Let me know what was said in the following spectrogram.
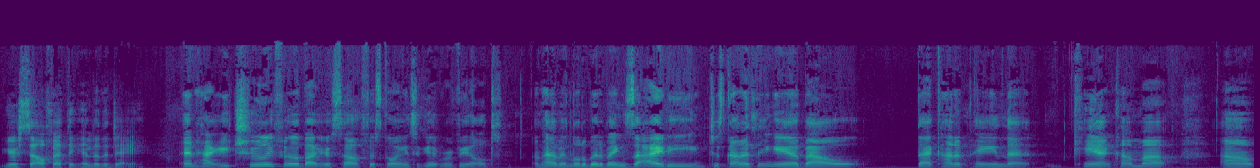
yourself at the end of the day and how you truly feel about yourself is going to get revealed i'm having a little bit of anxiety just kind of thinking about that kind of pain that can come up uh,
